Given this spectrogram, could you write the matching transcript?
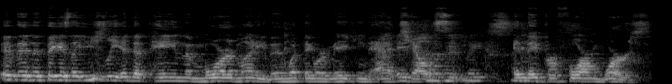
And then the thing is, they usually end up paying them more money than what they were making at It Chelsea, and they perform worse.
